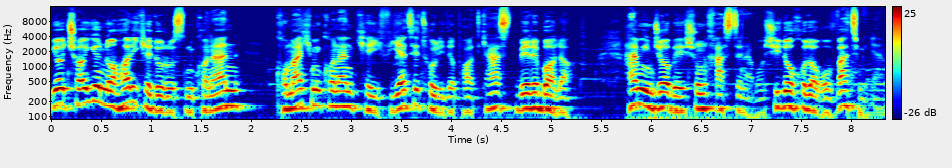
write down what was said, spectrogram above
یا چای و ناهاری که درست می‌کنن کمک می‌کنن کیفیت تولید پادکست بره بالا. همینجا بهشون خسته نباشید و خدا قوت میگم.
